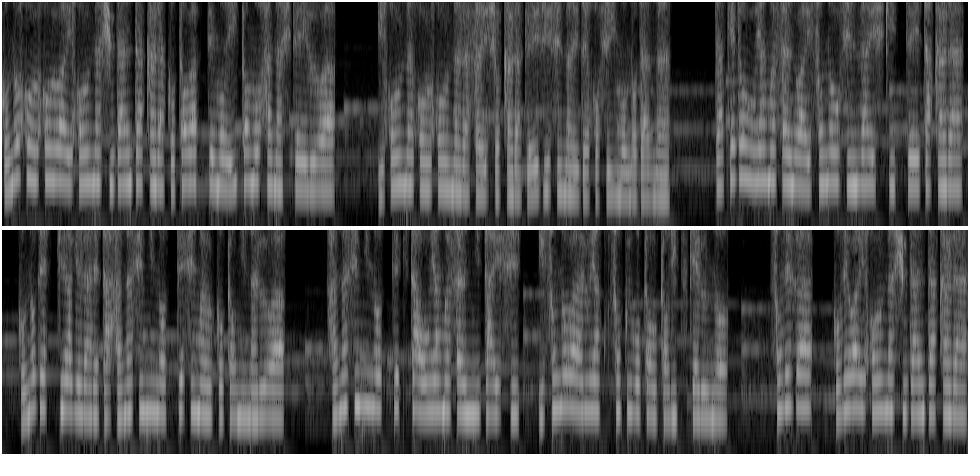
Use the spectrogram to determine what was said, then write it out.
この方法は違法な手段だから断ってもいいとも話しているわ。違法な方法なら最初から提示しないでほしいものだな。だけど大山さんは磯野を信頼しきっていたから、このでっち上げられた話に乗ってしまうことになるわ。話に乗ってきた大山さんに対し、磯野はある約束事を取り付けるの。それが、これは違法な手段だから、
